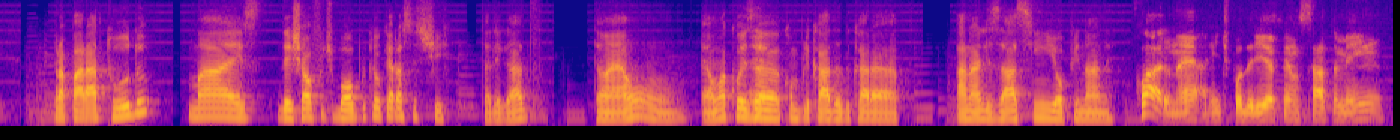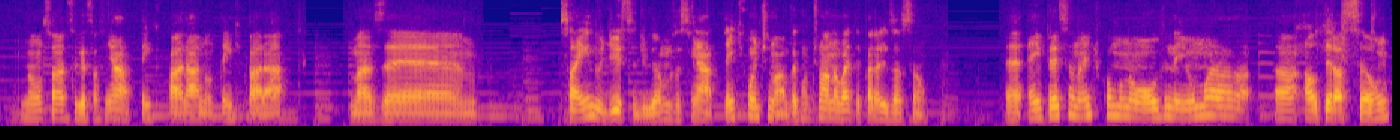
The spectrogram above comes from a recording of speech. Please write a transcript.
pra parar tudo, mas deixar o futebol porque eu quero assistir, tá ligado? Então é, um, é uma coisa complicada do cara analisar assim e opinar, né? Claro, né? A gente poderia pensar também, não só nessa questão assim, ah, tem que parar, não tem que parar, mas é. Saindo disso, digamos assim, ah, tem que continuar, vai continuar, não vai ter paralisação. é, é impressionante como não houve nenhuma a, alteração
